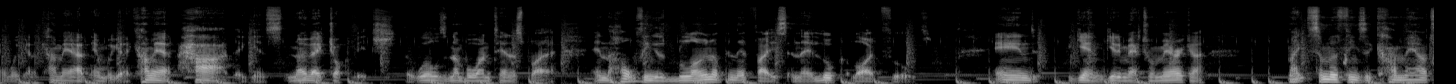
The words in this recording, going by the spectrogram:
and we're going to come out and we're going to come out hard against Novak Djokovic, the world's number one tennis player. And the whole thing is blown up in their face, and they look like fools. And again, getting back to America, mate, some of the things that come out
